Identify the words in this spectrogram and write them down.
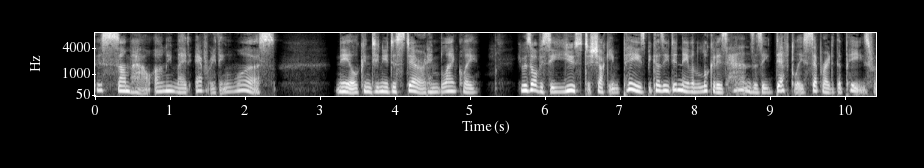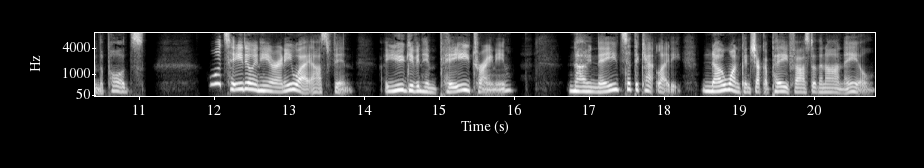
This somehow only made everything worse. Neil continued to stare at him blankly. He was obviously used to shucking peas because he didn't even look at his hands as he deftly separated the peas from the pods. What's he doing here anyway? asked Finn. Are you giving him pea training? No need, said the cat lady. No one can shuck a pea faster than our Neil.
